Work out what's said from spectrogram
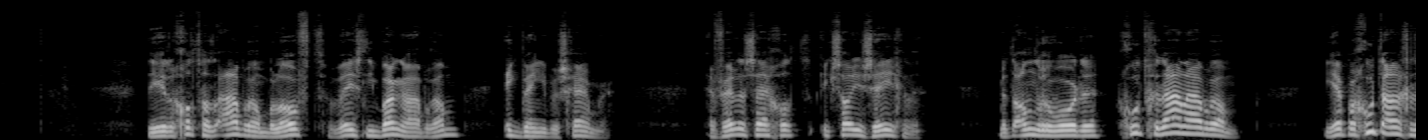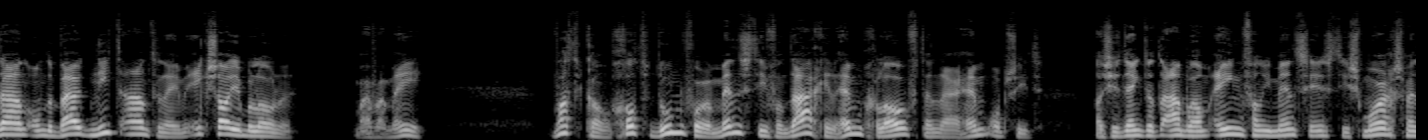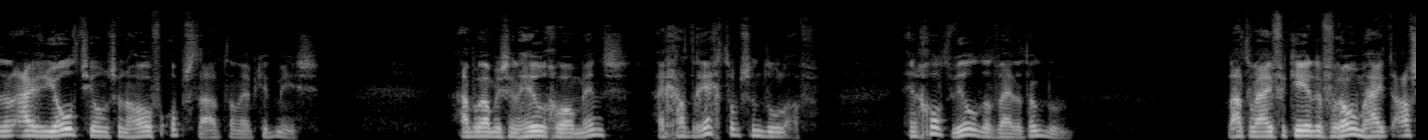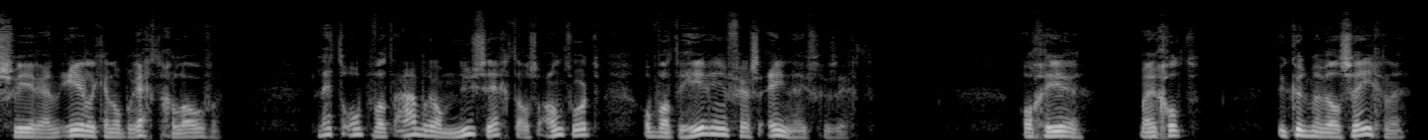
De Heere God had Abraham beloofd: Wees niet bang, Abraham, ik ben je beschermer. En verder zei God: Ik zal je zegenen. Met andere woorden, goed gedaan, Abraham. Je hebt er goed aan gedaan om de buit niet aan te nemen. Ik zal je belonen. Maar waarmee? Wat kan God doen voor een mens die vandaag in Hem gelooft en naar Hem opziet? Als je denkt dat Abraham één van die mensen is die s'morgens met een ariooltje om zijn hoofd opstaat, dan heb je het mis. Abraham is een heel gewoon mens. Hij gaat recht op zijn doel af. En God wil dat wij dat ook doen. Laten wij verkeerde vroomheid afzweren en eerlijk en oprecht geloven. Let op wat Abraham nu zegt als antwoord op wat de Heer in vers 1 heeft gezegd. Och Heere, mijn God, u kunt me wel zegenen,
